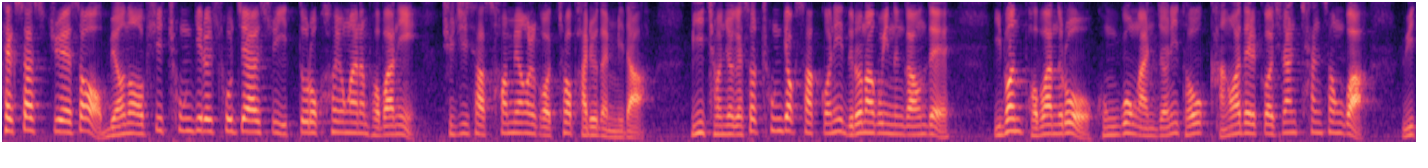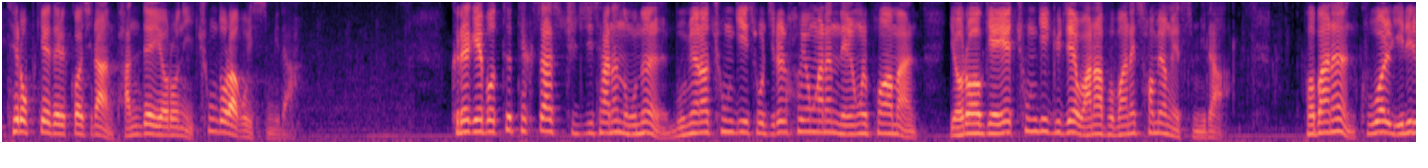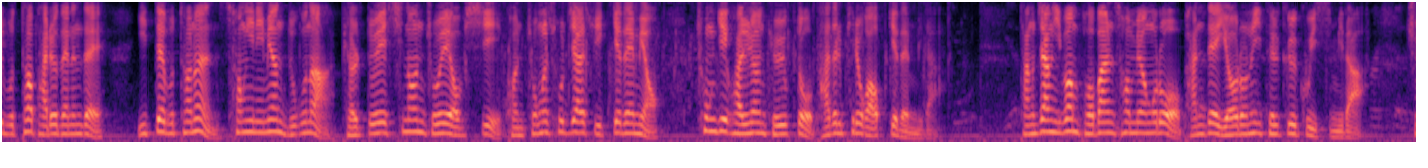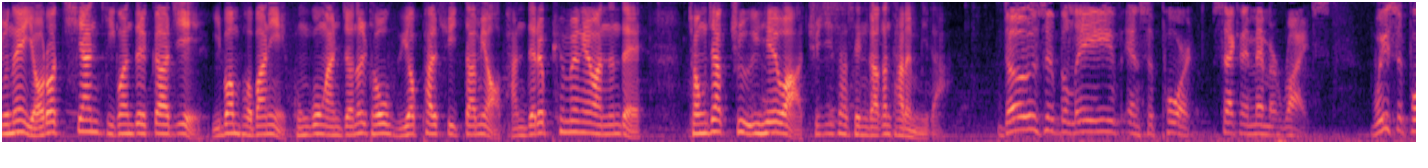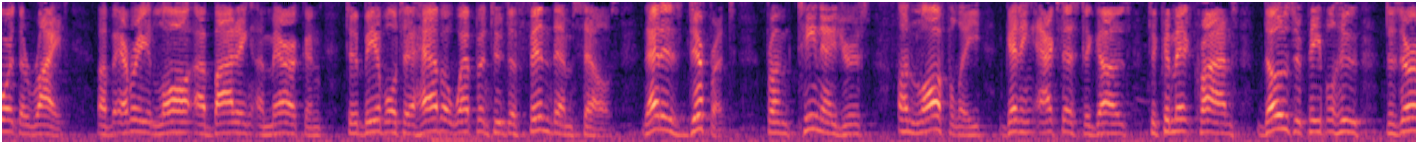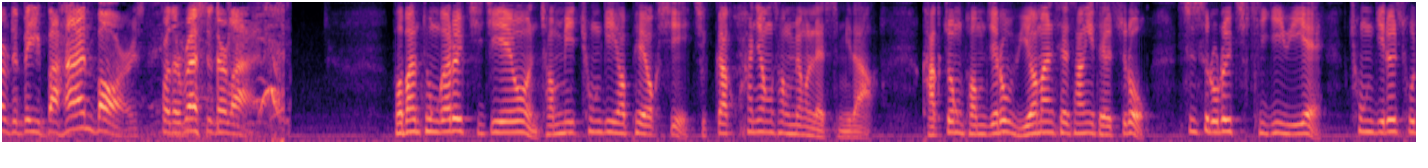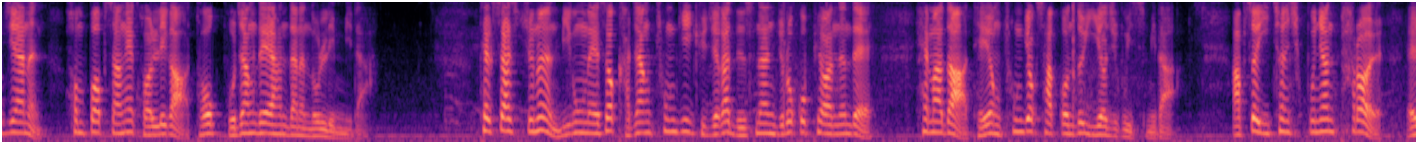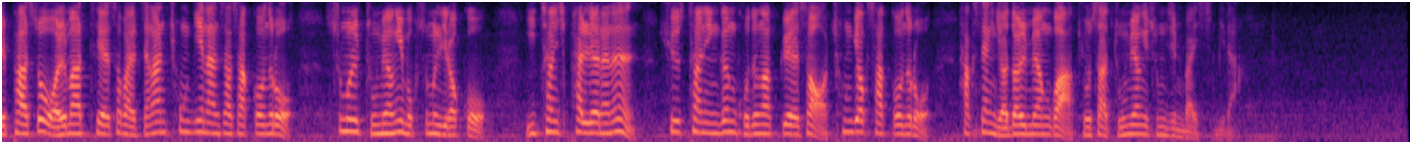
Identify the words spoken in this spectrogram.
텍사스주에서 면허 없이 총기를 소지할 수 있도록 허용하는 법안이 주지사 서명을 거쳐 발효됩니다. 미 전역에서 총격 사건이 늘어나고 있는 가운데 이번 법안으로 공공안전이 더욱 강화될 것이란 찬성과 위태롭게 될 것이란 반대 여론이 충돌하고 있습니다. 그렉 에버트 텍사스 주지사는 오늘 무면허 총기 소지를 허용하는 내용을 포함한 여러 개의 총기 규제 완화 법안에 서명했습니다. 법안은 9월 1일부터 발효되는데 이때부터는 성인이면 누구나 별도의 신원 조회 없이 권총을 소지할 수 있게 되며 총기 관련 교육도 받을 필요가 없게 됩니다. 당장 이번 법안 서명으로 반대 여론이 들끓고 있습니다. 주내 여러 치안 기관들까지 이번 법안이 공공안전을 더욱 위협할 수 있다며 반대를 표명해 왔는데 정작 주의회와 주지사 생각은 다릅니다. Those who believe and support Second Amendment rights, we support the right of every law abiding American to be able to have a weapon to defend themselves. That is different from teenagers unlawfully getting access to guns to commit crimes. Those are people who deserve to be behind bars for the rest of their lives. 법안 통과를 지지해온 전미 총기협회 역시 즉각 환영 성명을 냈습니다. 각종 범죄로 위험한 세상이 될수록 스스로를 지키기 위해 총기를 소지하는 헌법상의 권리가 더욱 보장돼야 한다는 논리입니다. 텍사스주는 미국 내에서 가장 총기 규제가 느슨한 주로 꼽혀왔는데 해마다 대형 총격 사건도 이어지고 있습니다. 앞서 2019년 8월 엘파소 월마트에서 발생한 총기 난사 사건으로 22명이 목숨을 잃었고 2018년에는 휴스턴 인근 고등학교에서 총격 사건으로 학생 8명과 교사 2명이 숨진 바 있습니다.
